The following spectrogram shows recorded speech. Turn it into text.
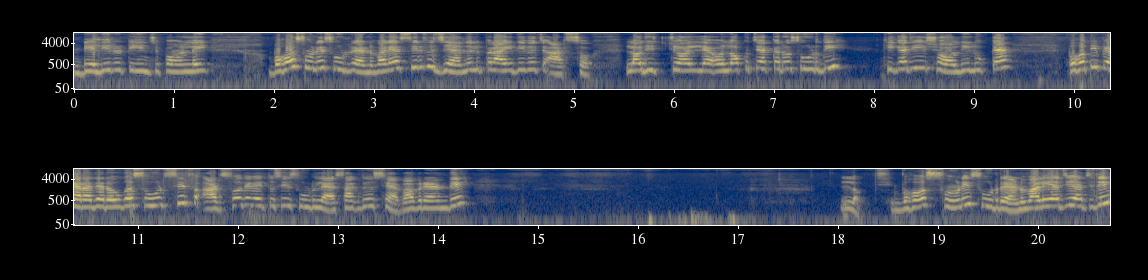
ਡੇਲੀ ਰੁਟੀਨ ਚ ਪਾਉਣ ਲਈ ਬਹੁਤ ਸੋਹਣੇ ਸੂਟ ਰਹਿਣ ਵਾਲੇ ਆ, ਸਿਰਫ ਜੈਨੂਅਲ ਪ੍ਰਾਈਸ ਦੇ ਵਿੱਚ 800 ਲਓ ਜੀ ਲੁੱਕ ਚੈੱਕ ਕਰੋ ਸੂਟ ਦੀ, ਠੀਕ ਹੈ ਜੀ ਸ਼ਾਲ ਦੀ ਲੁੱਕ ਹੈ। ਬਹੁਤ ਹੀ ਪਿਆਰਾ ਜਿਹਾ ਰਹੂਗਾ ਸੂਟ, ਸਿਰਫ 800 ਦੇ ਵਿੱਚ ਤੁਸੀਂ ਸੂਟ ਲੈ ਸਕਦੇ ਹੋ ਸੈਬਾ ਬ੍ਰਾਂਡ ਦੇ। ਲਓ ਜੀ, ਬਹੁਤ ਸੋਹਣੇ ਸੂਟ ਰਹਿਣ ਵਾਲੇ ਆ ਜੀ ਅੱਜ ਦੇ।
